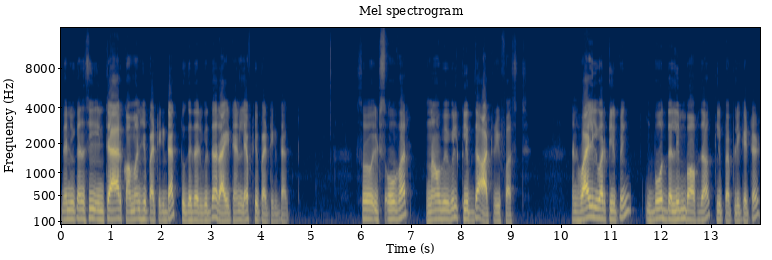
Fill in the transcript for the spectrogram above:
then you can see entire common hepatic duct together with the right and left hepatic duct. So, it is over. Now, we will clip the artery first and while you are clipping both the limb of the clip applicator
